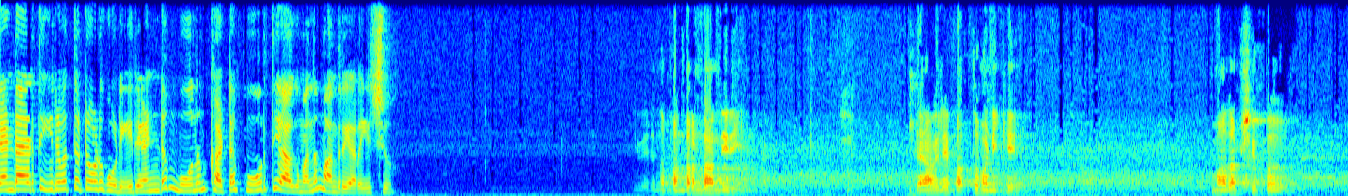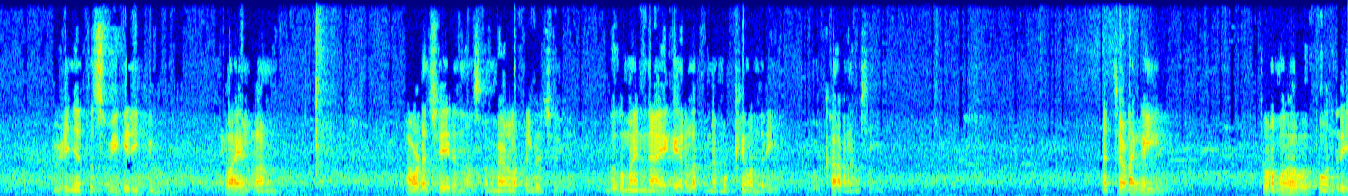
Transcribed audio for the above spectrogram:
രണ്ടായിരത്തി ഇരുപത്തെട്ടോടുകൂടി രണ്ടും മൂന്നും ഘട്ടം പൂർത്തിയാകുമെന്നും മന്ത്രി അറിയിച്ചു. തീയതി രാവിലെ പത്ത് മണിക്ക് മദർഷിപ്പ് വിഴിഞ്ഞത്ത് സ്വീകരിക്കും. ട്രയൽ റൺ അവിടെ ചേരുന്ന സമ്മേളനത്തിൽ വെച്ച് ബഹുമാനായ കേരളത്തിന്റെ മുഖ്യമന്ത്രി ഉദ്ഘാടനം ചെയ്യും. അച്ചടങ്ങിൽ തുറമുഖ വകുപ്പ് മന്ത്രി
